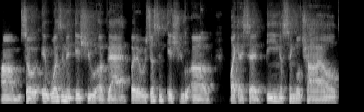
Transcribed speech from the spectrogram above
Um, so it wasn't an issue of that, but it was just an issue of, like I said, being a single child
